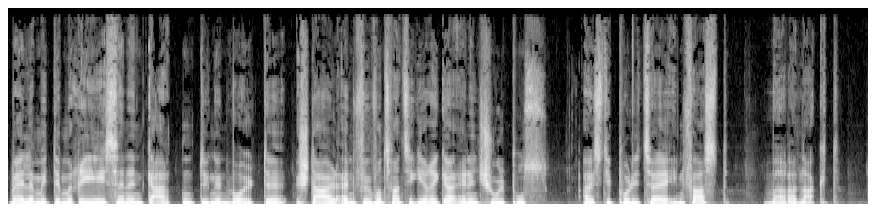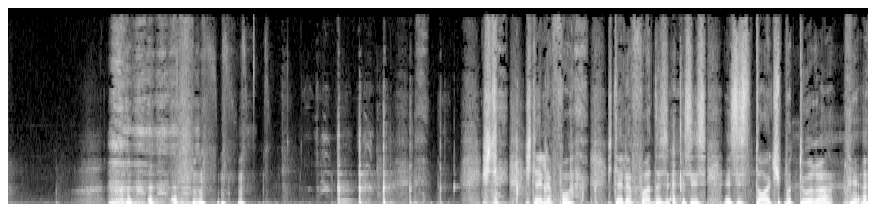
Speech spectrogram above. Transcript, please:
Weil er mit dem Reh seinen Garten düngen wollte, stahl ein 25-Jähriger einen Schulbus. Als die Polizei ihn fasst, war er nackt. Ste- Stell dir vor, stell dir vor das, es, ist, es ist Deutschmatura ja,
